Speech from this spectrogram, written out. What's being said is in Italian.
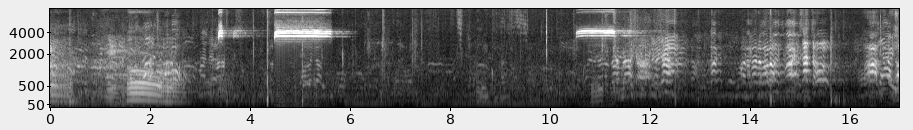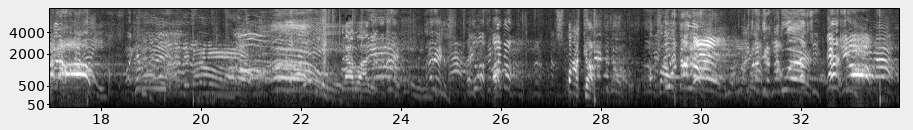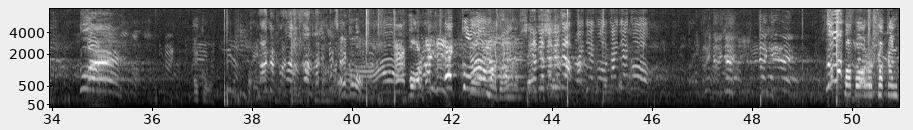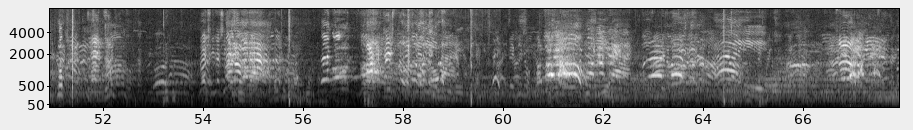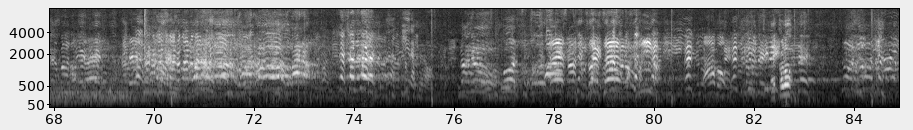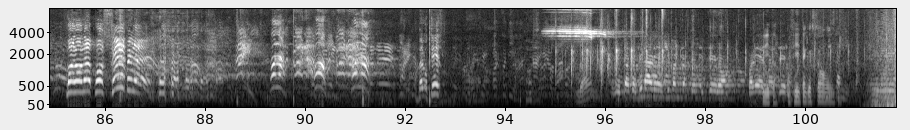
Bravo Ale. Spacca! Guarda dietro, due! Due! Eccolo. Guarda Eccolo! Eh, porca! Eccolo! Madonna! Via, via, via, via! Dai Diego, dai Diego! Ma porca can... Ma... Tira Eccolo! Ma non è possibile! Bello teso! Risultato finale 51 0 Valeria Finita, 0. è finita in questo momento.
